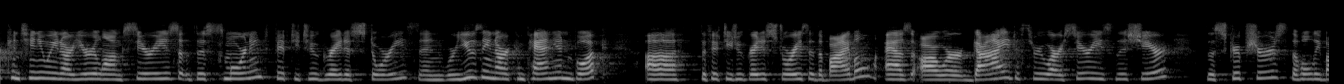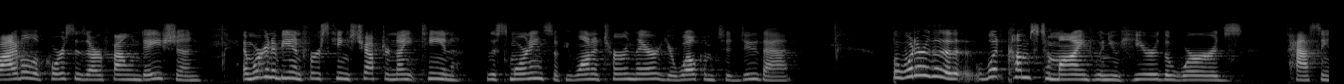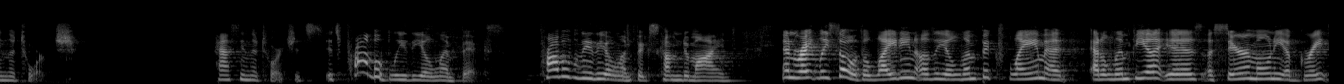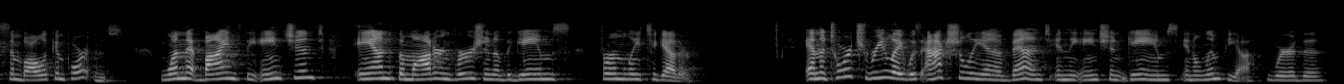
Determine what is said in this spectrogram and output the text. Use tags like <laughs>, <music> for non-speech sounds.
are continuing our year long series this morning 52 Greatest Stories, and we're using our companion book, uh, The 52 Greatest Stories of the Bible, as our guide through our series this year. The scriptures, the Holy Bible, of course, is our foundation. And we're going to be in 1 Kings chapter 19 this morning, so if you want to turn there, you're welcome to do that. But what are the what comes to mind when you hear the words passing the torch? Passing the torch. It's, it's probably the Olympics. Probably the Olympics come to mind. And rightly so. The lighting of the Olympic flame at, at Olympia is a ceremony of great symbolic importance, one that binds the ancient and the modern version of the games firmly together. And the torch relay was actually an event in the ancient games in Olympia, where the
